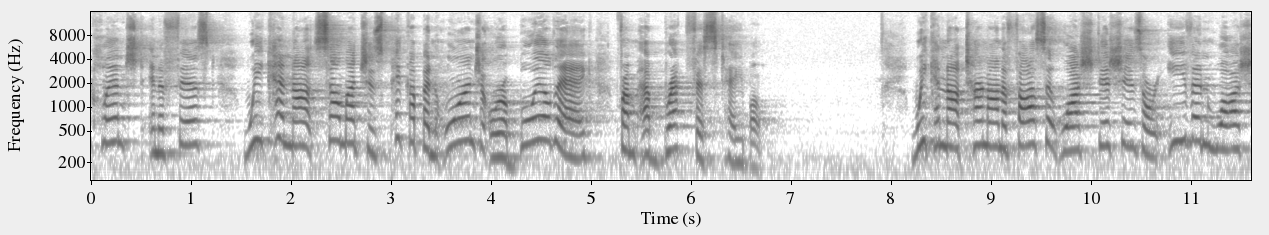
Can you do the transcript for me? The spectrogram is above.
clenched in a fist, we cannot so much as pick up an orange or a boiled egg from a breakfast table. We cannot turn on a faucet, wash dishes, or even wash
